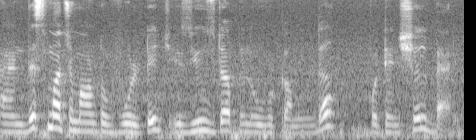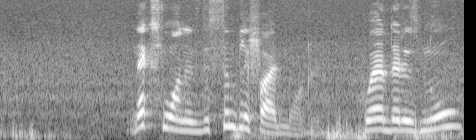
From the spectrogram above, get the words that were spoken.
and this much amount of voltage is used up in overcoming the potential barrier. Next one is the simplified model where there is no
